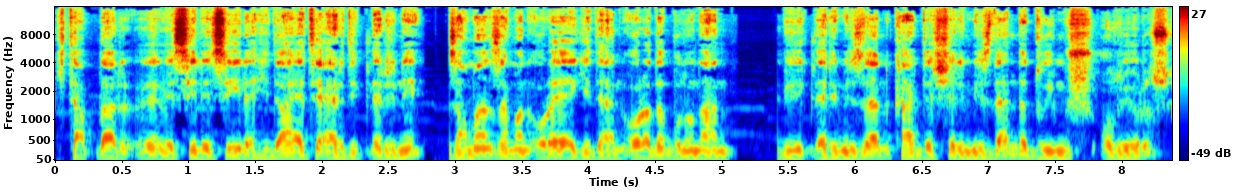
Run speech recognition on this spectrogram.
kitaplar e, vesilesiyle hidayete erdiklerini zaman zaman oraya giden, orada bulunan büyüklerimizden, kardeşlerimizden de duymuş oluyoruz.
